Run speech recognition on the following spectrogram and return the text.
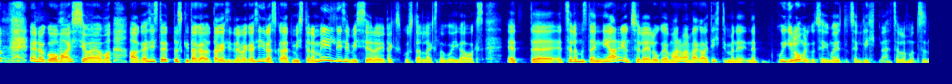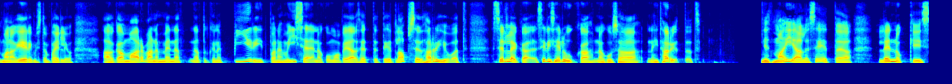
nagu oma asju ajama. aga siis ta ütleski taga, tagasiside väga siiras ka, et mis talle meeldis ja mis läks, kus tal läks nagu igavaks. et, et selles mõttes ta on nii harjunud selle eluga ja ma arvan, väga tihti me need, kuigi loomulikult see ei mõjuta, et see on lihtne, selles mõttes, et manageerimist on palju. aga ma arvan, et me natukene piirid paneme ise nagu oma peas ette, et tegelikult lapsed harjuvad sellega, sellise eluga, nagu sa neid harjutad nii et Maiale see, et ta lennukis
